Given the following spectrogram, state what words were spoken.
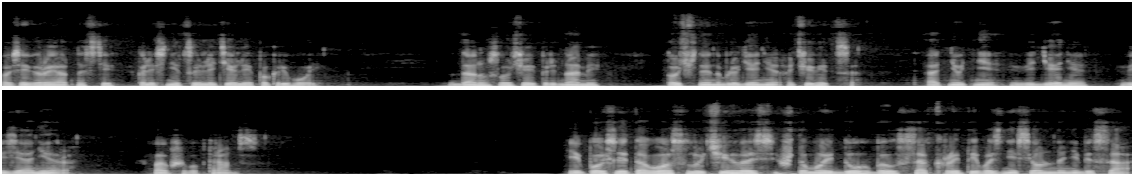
По всей вероятности, колесницы летели по кривой. В данном случае перед нами точное наблюдение очевидца, отнюдь не видение визионера, впавшего в транс. И после того случилось, что мой дух был сокрыт и вознесен на небеса.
